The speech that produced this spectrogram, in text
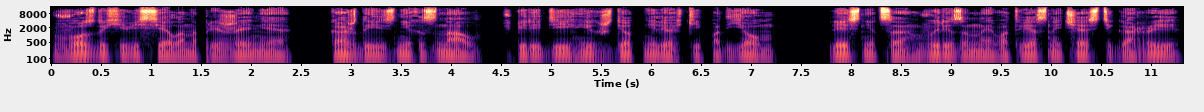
В воздухе висело напряжение. Каждый из них знал, впереди их ждет нелегкий подъем, Лестница, вырезанная в отвесной части горы,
